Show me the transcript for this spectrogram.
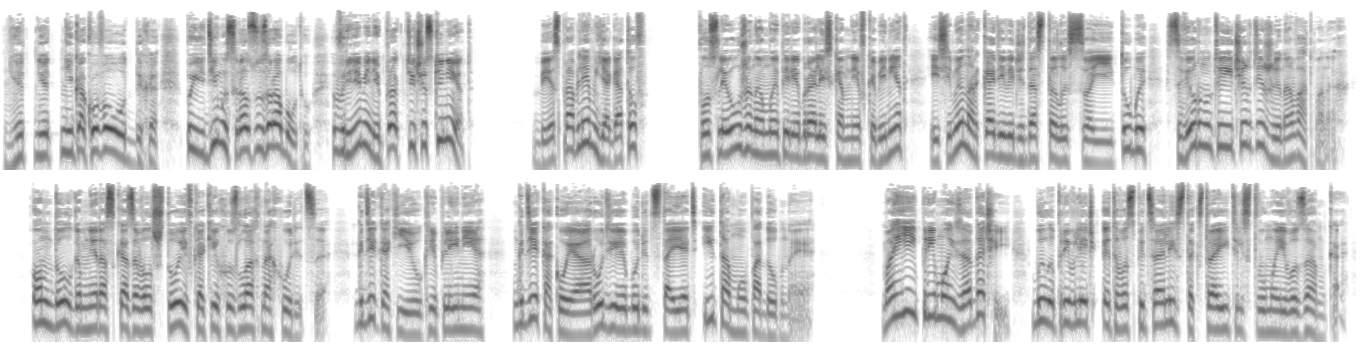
«Нет-нет, никакого отдыха. Поедим и сразу за работу. Времени практически нет». «Без проблем, я готов». После ужина мы перебрались ко мне в кабинет, и Семен Аркадьевич достал из своей тубы свернутые чертежи на ватманах. Он долго мне рассказывал, что и в каких узлах находится, где какие укрепления, где какое орудие будет стоять и тому подобное. Моей прямой задачей было привлечь этого специалиста к строительству моего замка —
